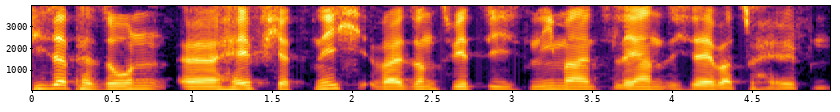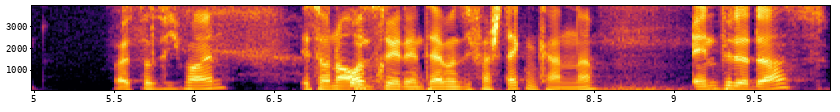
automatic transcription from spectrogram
dieser Person äh, helfe ich jetzt nicht, weil sonst wird sie es niemals lernen, sich selber zu helfen. Weißt du, was ich meine? Ist auch eine Ausrede, in der man sich verstecken kann, ne? Entweder das,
